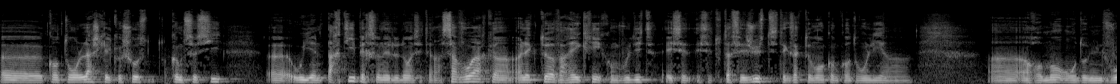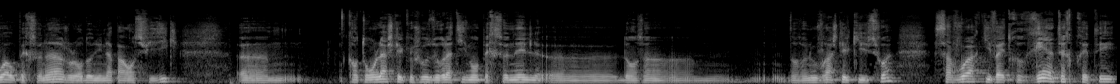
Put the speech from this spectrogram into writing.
euh, quand on lâche quelque chose comme ceci, euh, où il y a une partie personnelle dedans, etc. Savoir qu'un lecteur va réécrire, comme vous le dites, et c'est tout à fait juste. C'est exactement comme quand on lit un, un, un, roman, on donne une voix au personnage, on leur donne une apparence physique. Euh, quand on lâche quelque chose de relativement personnel euh, dans un ouvrage quel qu'il soit, savoir qu'il va être réinterprété,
